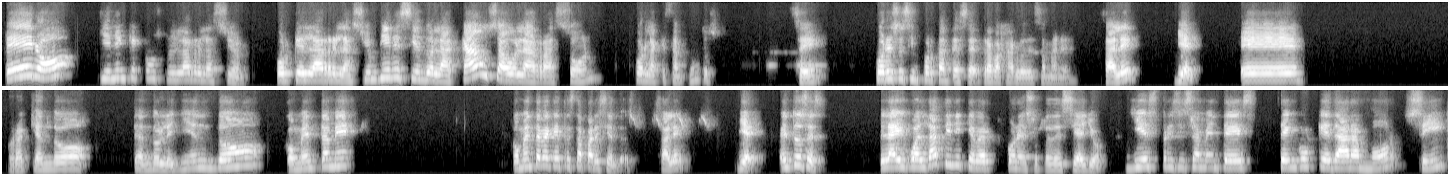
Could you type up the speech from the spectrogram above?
pero tienen que construir la relación, porque la relación viene siendo la causa o la razón por la que están juntos. ¿Sí? Por eso es importante hacer, trabajarlo de esa manera. ¿Sale? Bien. Eh, por aquí ando, te ando leyendo. Coméntame. Coméntame qué te está pareciendo eso. ¿Sale? Bien. Entonces, la igualdad tiene que ver con eso, te decía yo. Y es precisamente es, tengo que dar amor, sí,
